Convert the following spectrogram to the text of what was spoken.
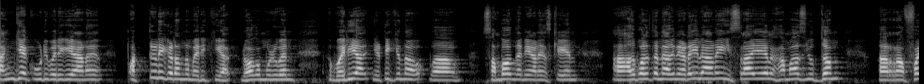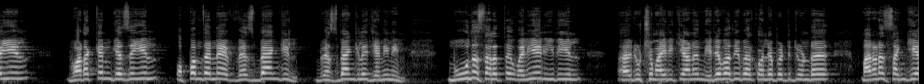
സംഖ്യ കൂടി വരികയാണ്. പട്ടിണി കിടന്ന് മരിക്കുക. ലോകം മുഴുവൻ വലിയ ഞെട്ടിക്കുന്ന സംഭവം തന്നെയാണ് എസ് കെ എൻ. അതുപോലെ തന്നെ അതിനിടയിലാണ് ഇസ്രായേൽ ഹമാസ് യുദ്ധം. റഫയിൽ വടക്കൻ ഗസയിൽ ഒപ്പം തന്നെ വെസ്റ്റ് ബാങ്കിൽ വെസ്റ്റ് ബാങ്കിലെ ജനിനിൽ. മൂന്ന് സ്ഥലത്ത് വലിയ രീതിയിൽ രൂക്ഷമായിരിക്കുകയാണ്. നിരവധി പേർ കൊല്ലപ്പെട്ടിട്ടുണ്ട്. മരണസംഖ്യ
